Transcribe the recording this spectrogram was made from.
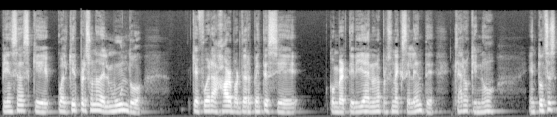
¿Piensas que cualquier persona del mundo que fuera a Harvard de repente se convertiría en una persona excelente? Claro que no. Entonces,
